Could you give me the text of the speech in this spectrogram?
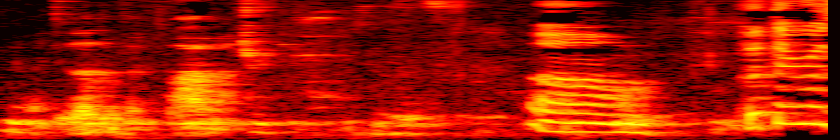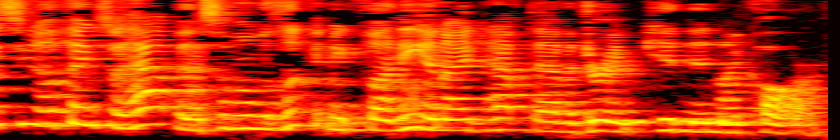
You know, I did other things, I'm not drinking. Um, but there was, you know, things would happen. Someone would look at me funny, and I'd have to have a drink hidden in my car,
